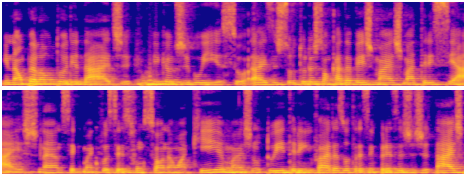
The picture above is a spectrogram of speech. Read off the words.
e não pela autoridade. Por que, que eu digo isso? As estruturas estão cada vez mais matriciais, né? Não sei como é que vocês funcionam aqui, mas no Twitter e em várias outras empresas digitais,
